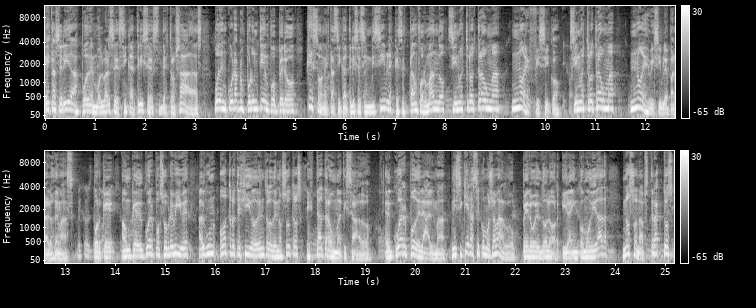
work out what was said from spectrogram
Estas heridas pueden volverse cicatrices destrozadas, pueden curarnos por un tiempo, pero ¿qué son estas cicatrices invisibles que se están formando si nuestro trauma no es físico? Si nuestro trauma no es visible para los demás. Porque, aunque el cuerpo sobrevive, algún otro tejido dentro de nosotros está traumatizado. El cuerpo del alma, ni siquiera sé cómo llamarlo, pero el dolor y la incomodidad no son abstractos,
